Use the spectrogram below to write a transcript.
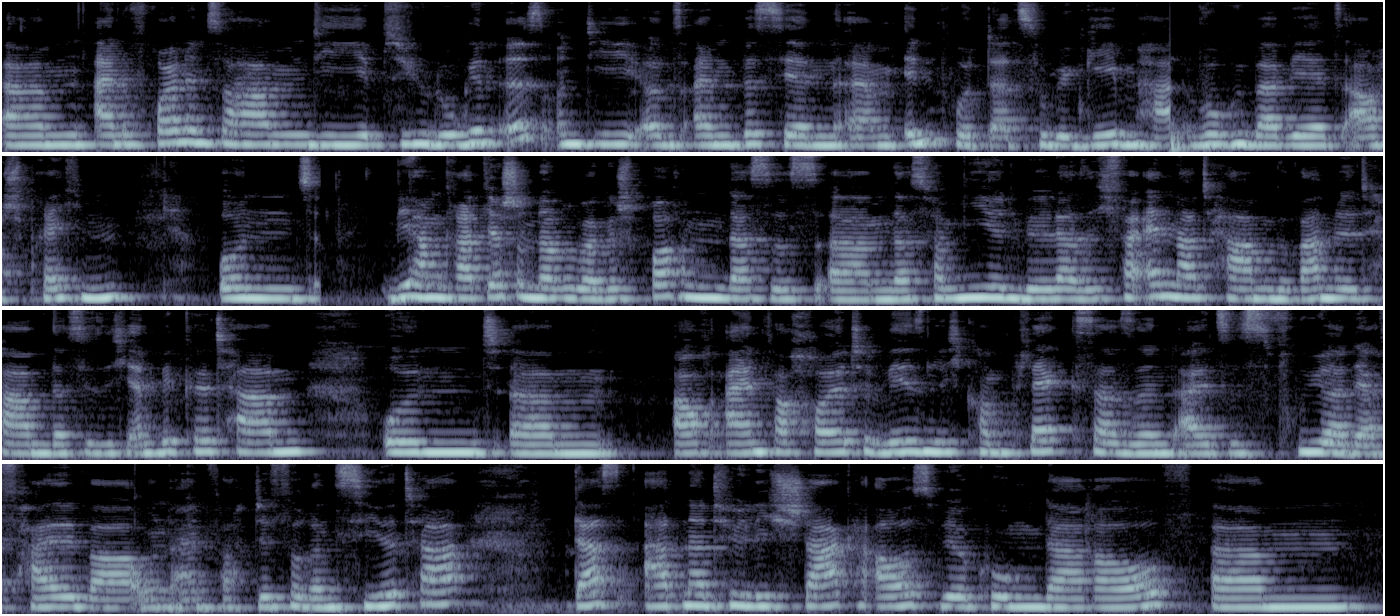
ähm, eine Freundin zu haben, die Psychologin ist und die uns ein bisschen ähm, Input dazu gegeben hat, worüber wir jetzt auch sprechen. Und wir haben gerade ja schon darüber gesprochen, dass es, ähm, dass Familienbilder sich verändert haben, gewandelt haben, dass sie sich entwickelt haben und ähm, auch einfach heute wesentlich komplexer sind, als es früher der Fall war und einfach differenzierter. Das hat natürlich starke Auswirkungen darauf, ähm,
